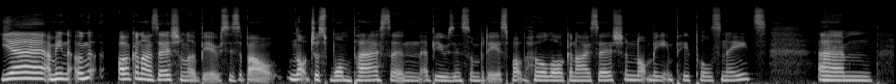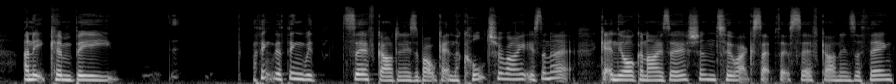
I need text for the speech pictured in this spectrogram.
Yeah, I mean, organisational abuse is about not just one person abusing somebody, it's about the whole organisation not meeting people's needs. Um, and it can be, I think the thing with safeguarding is about getting the culture right, isn't it? Getting the organisation to accept that safeguarding is a thing,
